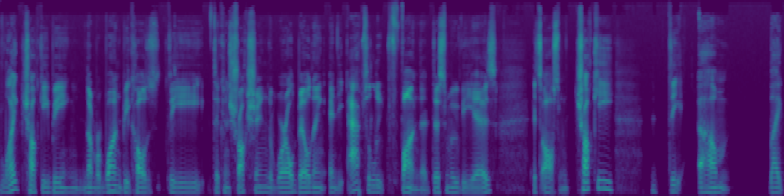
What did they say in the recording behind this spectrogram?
like Chucky being number one because the the construction, the world building, and the absolute fun that this movie is. It's awesome. Chucky, the um, like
